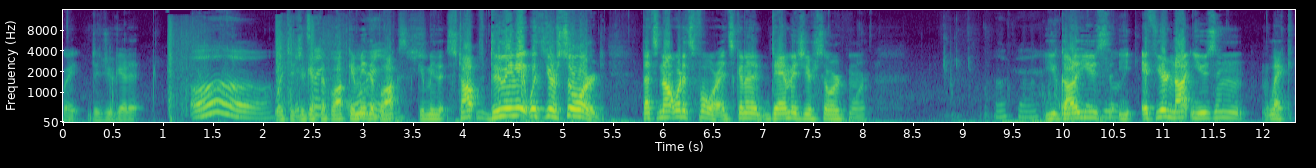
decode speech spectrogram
Wait, did you get it? Oh. Wait, did you it's get the like block? Give me the blocks. Give me the. Stop doing it with your sword. That's not what it's for. It's gonna damage your sword more. Okay. You gotta use you- if you're not using like,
